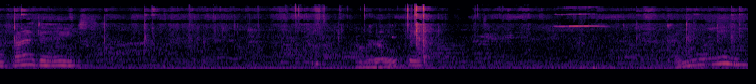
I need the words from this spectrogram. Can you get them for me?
On Fridays. We're open. Come on in.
